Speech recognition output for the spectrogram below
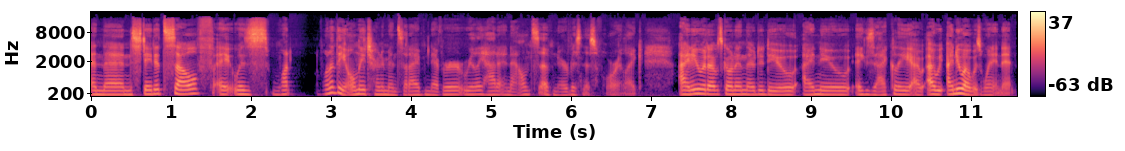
and then state itself, it was one one of the only tournaments that I've never really had an ounce of nervousness for. Like, I knew what I was going in there to do. I knew exactly. I, I, I knew I was winning it.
